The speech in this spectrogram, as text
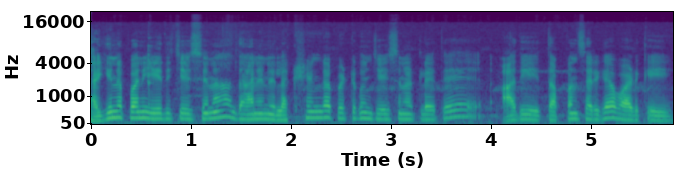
తగిన పని ఏది చేసినా దానిని లక్ష్యంగా పెట్టుకుని చేసినట్లయితే అది తప్పనిసరిగా వాడికి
